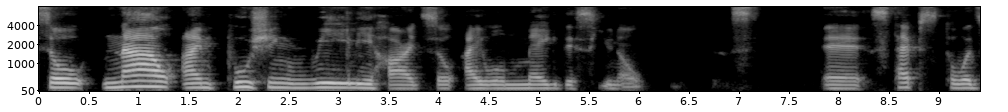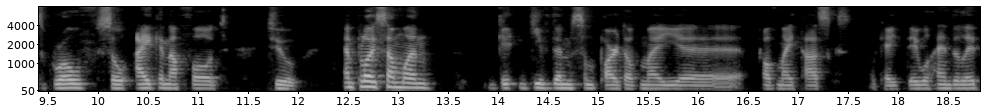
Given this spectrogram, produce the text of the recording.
So now I'm pushing really hard. So I will make this, you know, uh, steps towards growth so I can afford to employ someone, g- give them some part of my uh, of my tasks. Okay, they will handle it.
